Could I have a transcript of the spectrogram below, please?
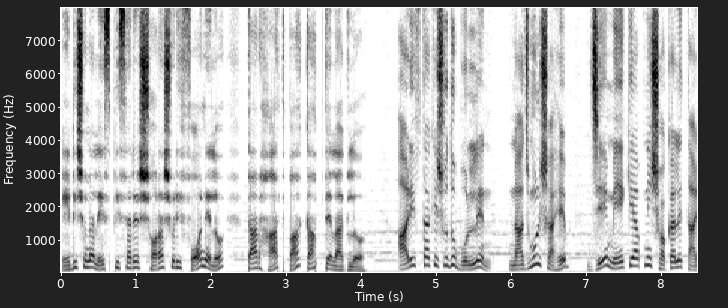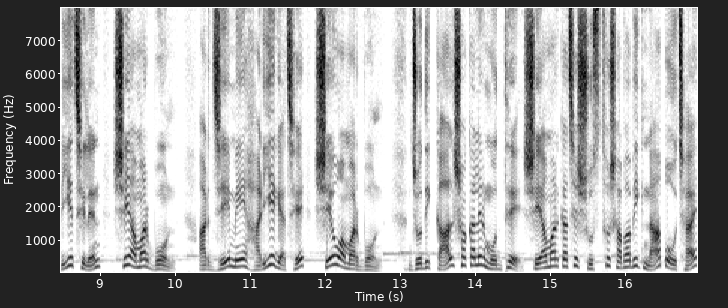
এডিশনাল এসপি স্যারের সরাসরি ফোন এলো, তার হাত পা কাঁপতে লাগল। আরিফ তাকে শুধু বললেন, নাজমুল সাহেব, যে মেয়েকে আপনি সকালে তাড়িয়েছিলেন, সে আমার বোন, আর যে মেয়ে হারিয়ে গেছে, সেও আমার বোন। যদি কাল সকালের মধ্যে সে আমার কাছে সুস্থ স্বাভাবিক না পৌঁছায়,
